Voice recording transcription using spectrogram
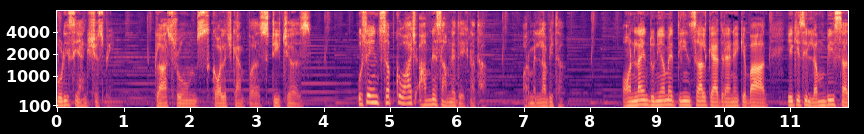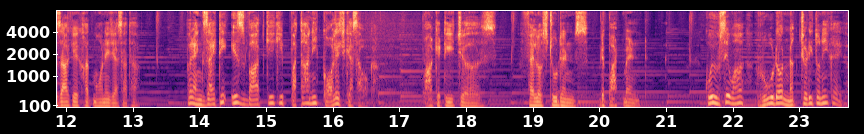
थोड़ी सी एंग्शियस भी। क्लासरूम्स कॉलेज कैंपस टीचर्स उसे इन सबको आज आमने सामने देखना था और मिलना भी था। ऑनलाइन दुनिया में तीन साल कैद रहने के बाद ये किसी लंबी सजा के खत्म होने जैसा था। पर एंग्जाइटी इस बात की कि पता नहीं कॉलेज कैसा होगा। वहाँ के टीचर्स फेलो स्टूडेंट्स डिपार्टमेंट कोई उसे वहाँ रूड और नकचड़ी तो नहीं कहेगा,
